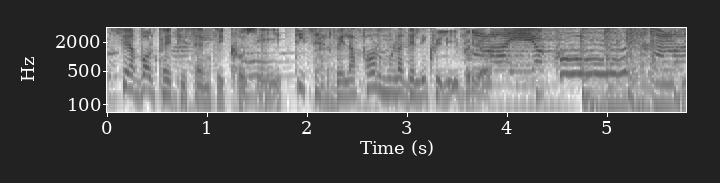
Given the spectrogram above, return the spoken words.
Se a volte ti senti così, ti serve la formula dell'equilibrio.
